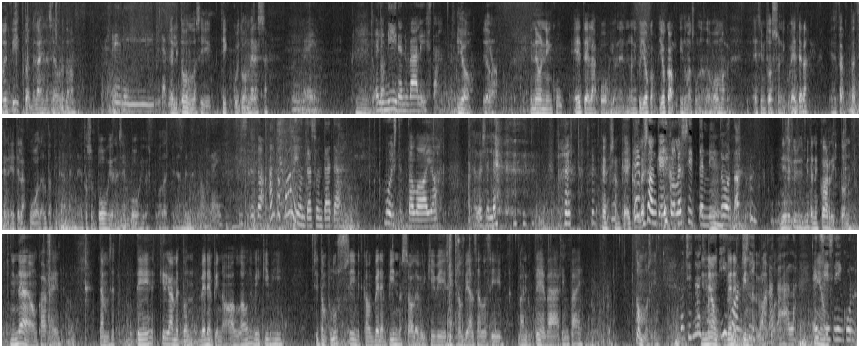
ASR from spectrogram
Noit viittoja me lähinnä seurataan. Eli mitä? Eli tollasia tikkui tuolla meressä. Ei. Niin, tota, Eli niiden välistä. Joo, joo. Joo. Ja ne on niinku etelä-pohjoinen. Ne on niinku joka, joka ilmansuunnalta oma. Esim. tuossa on niinku etelä. Ja se tarkoittaa, että sen eteläpuolelta pitää mennä. Ja tuossa on pohjoinen, sen pohjoispuolelta pitää mennä. Okei. Okay. Siis tota, aika paljon tässä on tätä muistettavaa ja tällaiselle Hepsan keikalle. Hepsan keikalle sitten, niin mm. tuota... Niin sä kysyt, mitä ne karit on. Niin nää on kareita. Tämmöiset T-kirjaimet on vedenpinnan alla olevia kiviä. Sitten on plussia, mitkä on veden pinnassa olevia kiviä. Sitten on vielä sellaisia vähän niin kuin T-väärinpäin. Tommosia. Mut siis näitä Niin ne on, on ihan yläpuolella. täällä. Et Niin on. siis niin kuin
